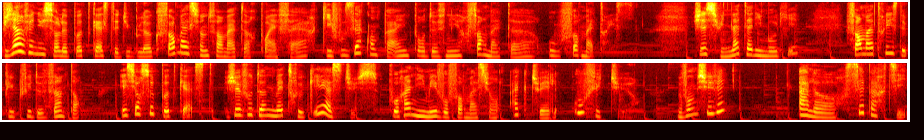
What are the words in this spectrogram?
Bienvenue sur le podcast du blog formationdeformateur.fr qui vous accompagne pour devenir formateur ou formatrice. Je suis Nathalie Mollier, formatrice depuis plus de 20 ans et sur ce podcast, je vous donne mes trucs et astuces pour animer vos formations actuelles ou futures. Vous me suivez? Alors, c'est parti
